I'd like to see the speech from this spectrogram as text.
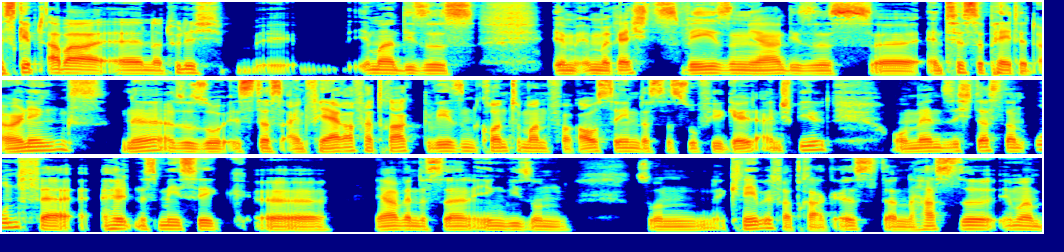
es gibt aber äh, natürlich immer dieses im, im Rechtswesen, ja, dieses äh, Anticipated Earnings, ne? Also so ist das ein fairer Vertrag gewesen, konnte man voraussehen, dass das so viel Geld einspielt. Und wenn sich das dann unverhältnismäßig äh, Ja, wenn das dann irgendwie so ein, so ein Knebelvertrag ist, dann hast du immer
